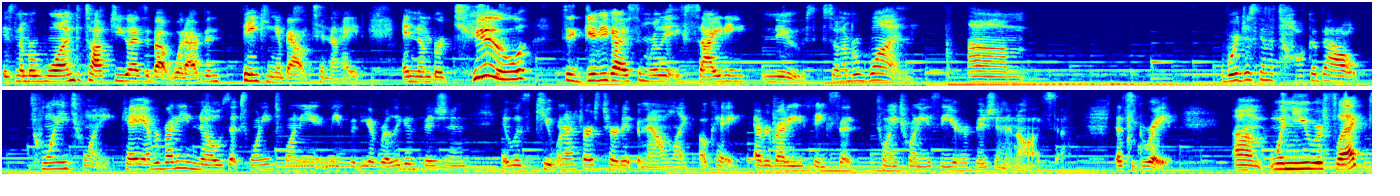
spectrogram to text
is number one, to talk to you guys about what I've been thinking about tonight, and number two, to give you guys some really exciting news. So, number one, um, we're just gonna talk about 2020. Okay, everybody knows that 2020 it means that you have really good vision. It was cute when I first heard it, but now I'm like, okay, everybody thinks that 2020 is the year of vision and all that stuff. That's great um, when you reflect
